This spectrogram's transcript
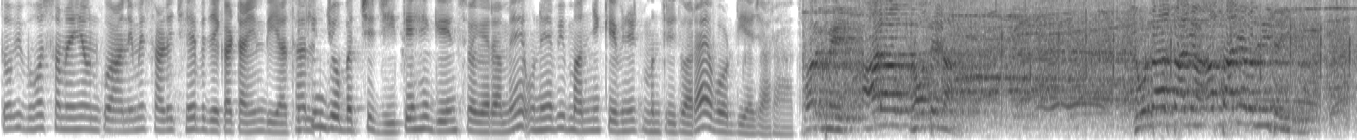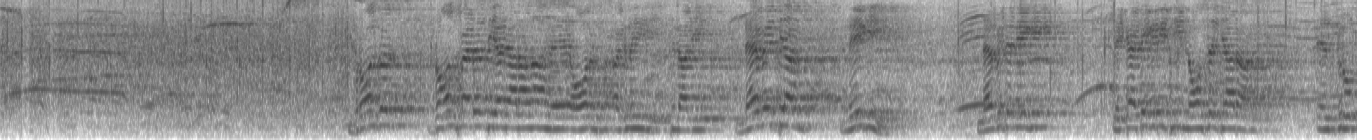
तो अभी बहुत समय है उनको आने में। साढ़े छः बजे का टाइम दिया था। लेकिन जो बच्चे जीते हैं गेम्स वगैरह में, उन्हें अभी माननीय कैबिनेट मंत्री द्वारा अवार्ड दिया जा रहा था। वर्ग में आरव रौतेला जोरदार तालियाँ, अब तालियाँ बजनी चाहिए। ब्रॉन्ज ब्रॉन्ज मेडल दिया जा रहा है और अगले खिलाड़ी नैवेद्य नेगी। नैवेद्य नेगी ये कैटेगरी थी 9 से 11 इस ग्रुप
